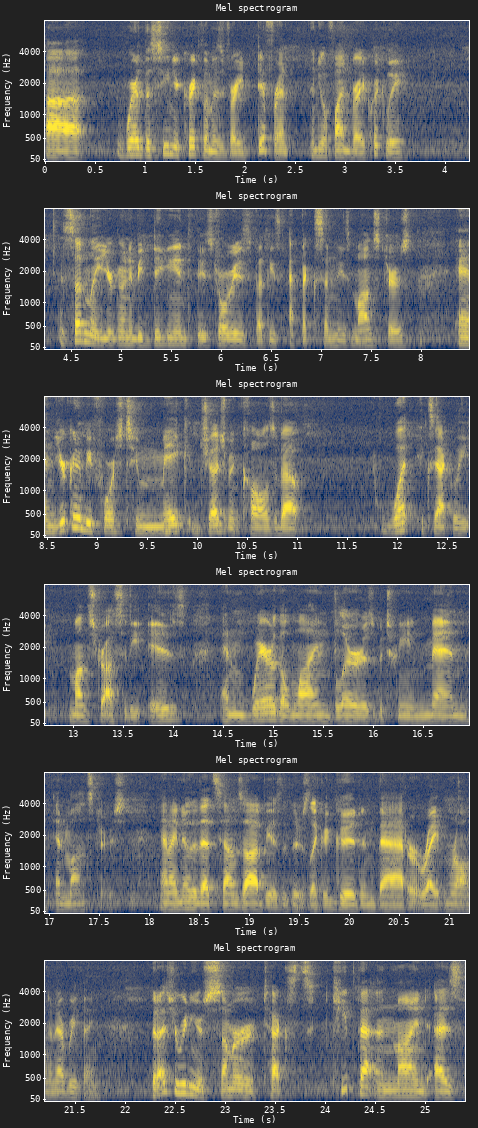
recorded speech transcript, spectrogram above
Uh, where the senior curriculum is very different, and you'll find very quickly, is suddenly you're going to be digging into these stories about these epics and these monsters, and you're going to be forced to make judgment calls about what exactly monstrosity is and where the line blurs between men and monsters. And I know that that sounds obvious that there's like a good and bad or right and wrong and everything. But as you're reading your summer texts, keep that in mind as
